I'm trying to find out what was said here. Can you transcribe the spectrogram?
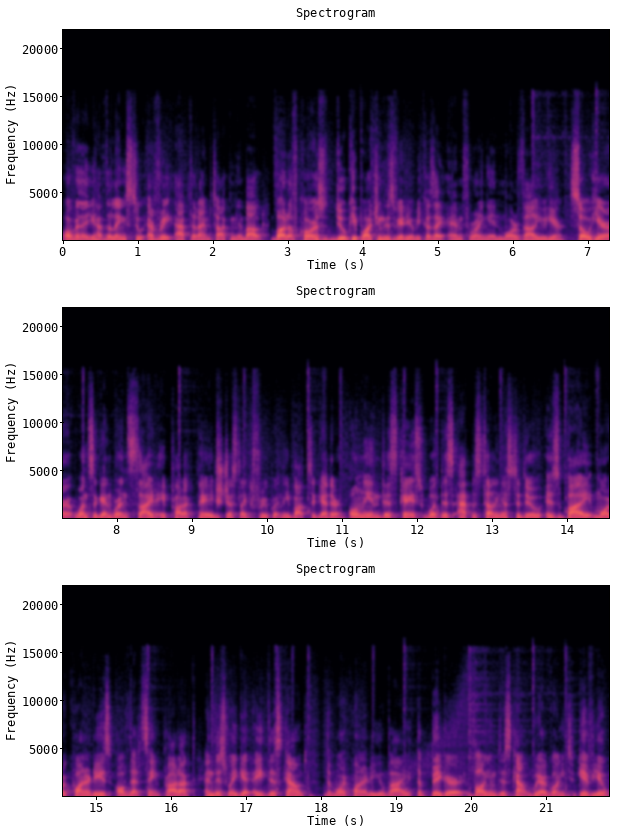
Over there, you have the links to every app that I'm talking about. But of course, do keep watching this video because I am throwing in more value here. So here, once again, we're inside a product page, just like frequently bought together. Only in this case, what this app is telling us to do is buy more quantities of that same product. And this way get a discount. The more quantity you buy, the bigger volume discount we are going to give you.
